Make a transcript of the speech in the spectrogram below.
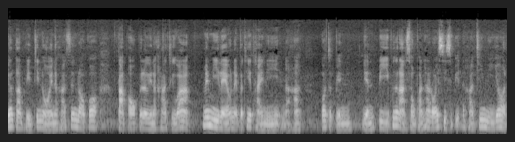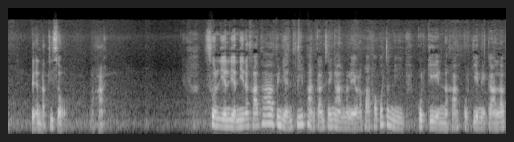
ยอดการผลิตที่น้อยนะคะ ซึ่งเราก็ตัดออกไปเลยนะคะ ถือว่าไม่มีแล้วในประเทศไทยนี้นะคะ ก็จะเป็นเหรียญปีพุทธศักราช2541 นะคะ ที่มียอดเป็นอันดับที่สองนะคะ ส่วนเหรียญเหรียญนี้นะคะ ถ้าเป็นเหรียญที่ผ่านการใช้งานมาแล้วนะคะเขาก็จะมีกฎเกณฑ์นะคะกฎเกณฑ์ในการรับ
